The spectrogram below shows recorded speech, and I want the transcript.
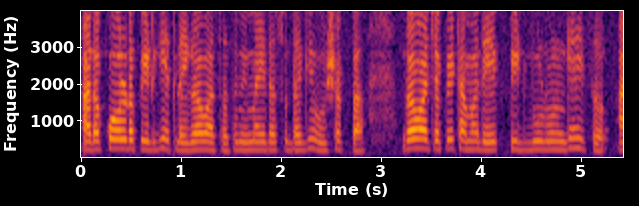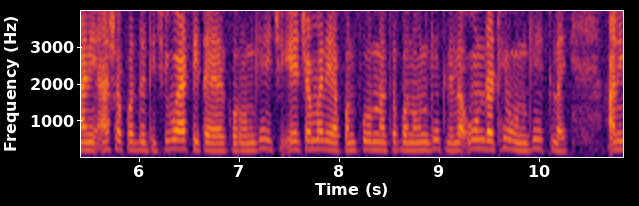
आता कोरडं पीठ घेतलंय गव्हाचं. तुम्ही मैदासुद्धा घेऊ शकता. गव्हाच्या पिठामध्ये पीठ बुडवून घ्यायचं आणि अशा पद्धतीची वाटी तयार करून घ्यायची. याच्यामध्ये आपण पुरणाचा बनवून घेतलेला उंडा ठेवून घेतलाय. आणि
